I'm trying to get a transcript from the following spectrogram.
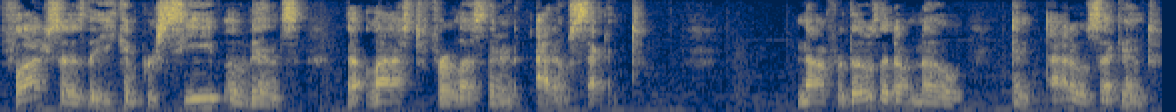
Flash says that he can perceive events that last for less than an attosecond. Now, for those that don't know, an attosecond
